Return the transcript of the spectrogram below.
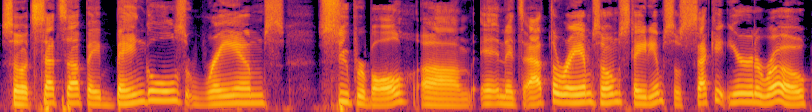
so it sets up a Bengals Rams Super Bowl, um, and it's at the Rams home stadium. So second year in a row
